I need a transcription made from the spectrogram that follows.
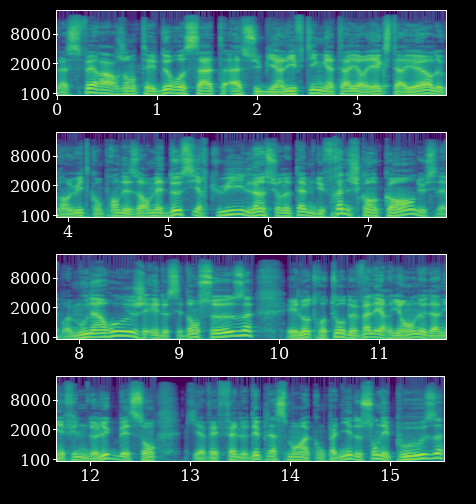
La sphère argentée d'Eurosat a subi un lifting intérieur et extérieur. Le Grand 8 comprend désormais deux circuits, l'un sur le thème du French Cancan, du célèbre Moulin Rouge et de ses danseuses, et l'autre autour de Valérian, le dernier film de Luc Besson, qui avait fait le déplacement accompagné de son épouse.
